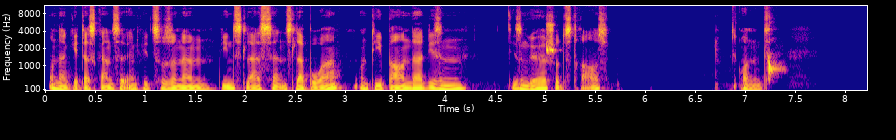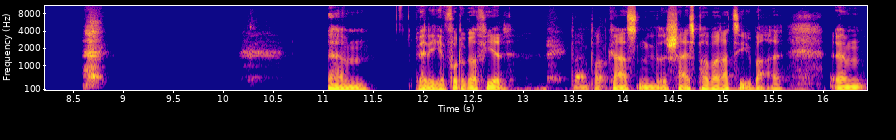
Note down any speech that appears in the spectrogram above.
Und dann geht das Ganze irgendwie zu so einem Dienstleister ins Labor und die bauen da diesen, diesen Gehörschutz draus. Und ähm, werde hier fotografiert beim Podcasten, scheiß Paparazzi überall. Ähm,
